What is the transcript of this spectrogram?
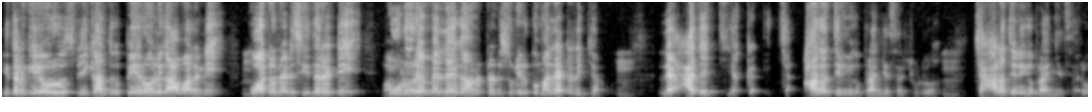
ఇతనికి ఎవరు శ్రీకాంత్కు పేరోలు కావాలని కోటనరెడ్డి సీతారెడ్డి గూడూరు ఎమ్మెల్యేగా ఉన్నటువంటి సునీల్ కుమార్ లెటర్ ఇచ్చారు. అదే చాలా తెలివిగా ప్లాన్ చేశారు చూడు. చాలా తెలివిగా ప్లాన్ చేశారు.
